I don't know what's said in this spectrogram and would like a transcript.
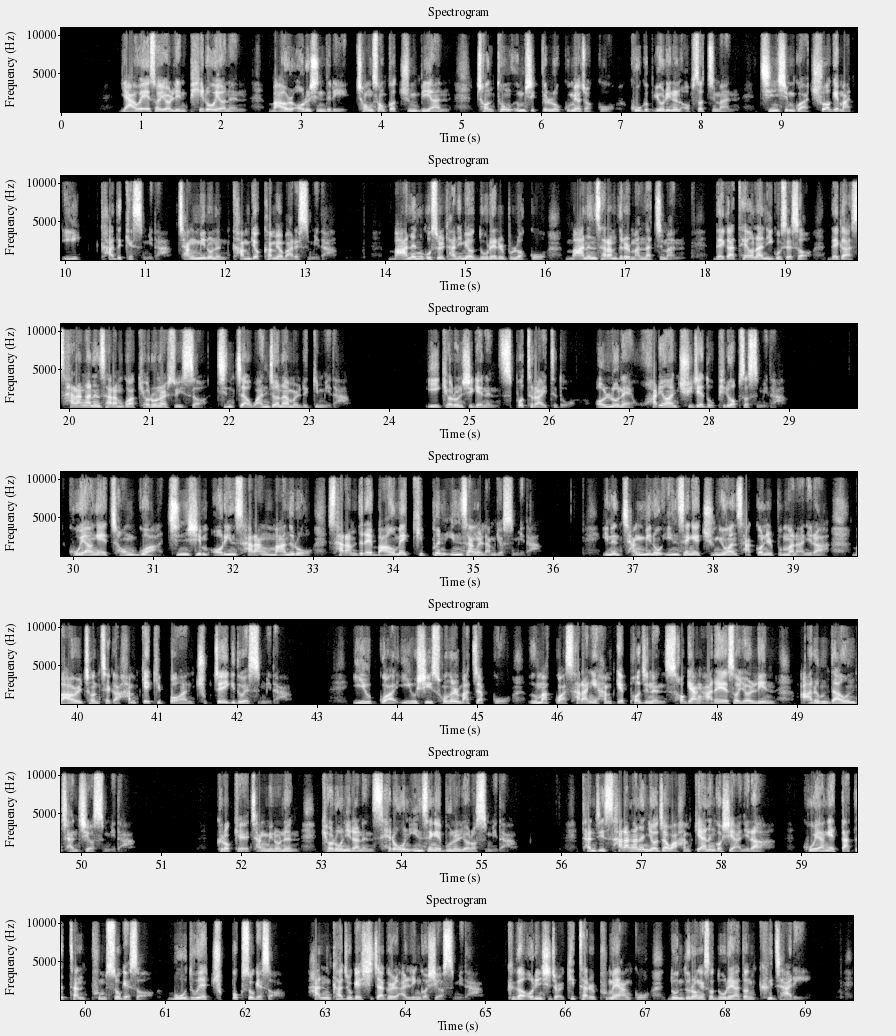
야외에서 열린 피로연은 마을 어르신들이 정성껏 준비한 전통 음식들로 꾸며졌고 고급 요리는 없었지만 진심과 추억의 맛이 가득했습니다. 장민호는 감격하며 말했습니다. 많은 곳을 다니며 노래를 불렀고 많은 사람들을 만났지만 내가 태어난 이곳에서 내가 사랑하는 사람과 결혼할 수 있어 진짜 완전함을 느낍니다. 이 결혼식에는 스포트라이트도 언론의 화려한 취재도 필요 없었습니다. 고향의 정과 진심 어린 사랑만으로 사람들의 마음에 깊은 인상을 남겼습니다. 이는 장민호 인생의 중요한 사건일 뿐만 아니라 마을 전체가 함께 기뻐한 축제이기도 했습니다. 이웃과 이웃이 손을 맞잡고 음악과 사랑이 함께 퍼지는 석양 아래에서 열린 아름다운 잔치였습니다. 그렇게 장민호는 결혼이라는 새로운 인생의 문을 열었습니다. 단지 사랑하는 여자와 함께하는 것이 아니라 고향의 따뜻한 품 속에서 모두의 축복 속에서 한 가족의 시작을 알린 것이었습니다. 그가 어린 시절 기타를 품에 안고 논두렁에서 노래하던 그 자리.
